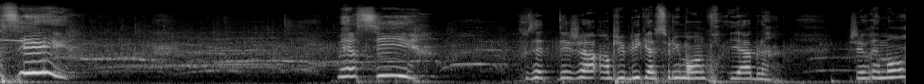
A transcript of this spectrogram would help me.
Merci. Merci. Vous êtes déjà un public absolument incroyable. J'ai vraiment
